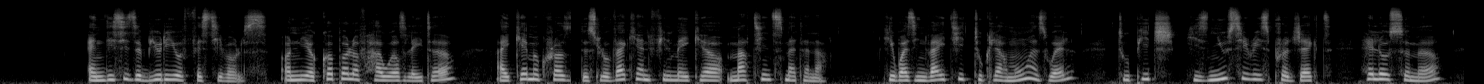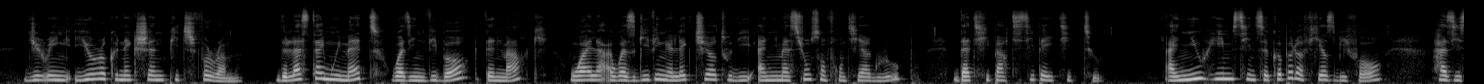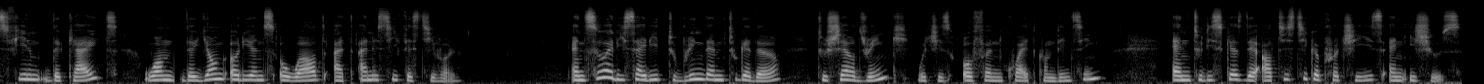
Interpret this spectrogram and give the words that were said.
And this is the beauty of festivals. Only a couple of hours later, I came across the Slovakian filmmaker Martin Smatana. He was invited to Clermont as well to pitch his new series project Hello Summer during Euroconnection Pitch Forum. The last time we met was in Viborg, Denmark, while I was giving a lecture to the Animation Sans Frontières group that he participated to. I knew him since a couple of years before, as his film The Kite won the Young Audience Award at Annecy Festival. And so I decided to bring them together to share drink, which is often quite convincing, and to discuss their artistic approaches and issues.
